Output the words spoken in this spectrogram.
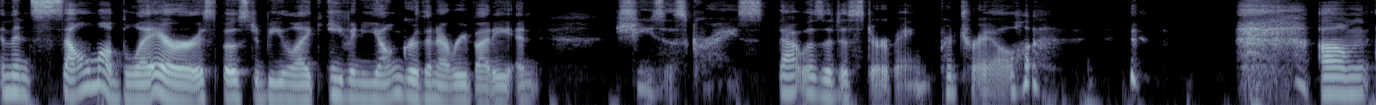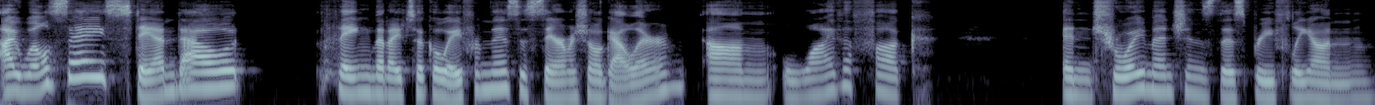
And then Selma Blair is supposed to be like even younger than everybody. And Jesus Christ, that was a disturbing portrayal. um, I will say, standout thing that I took away from this is Sarah Michelle Gellar. Um, why the fuck? And Troy mentions this briefly on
